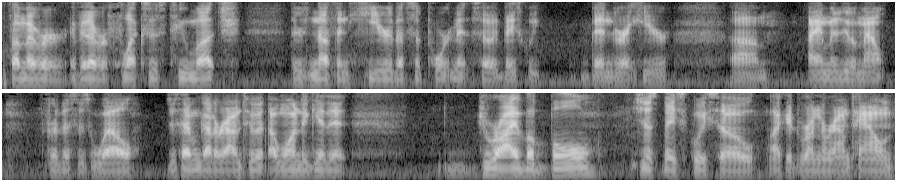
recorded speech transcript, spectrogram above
if I'm ever if it ever flexes too much there's nothing here that's supporting it, so it basically bend right here. Um, I am going to do a mount for this as well. Just haven't got around to it. I wanted to get it drivable, just basically so I could run around town,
